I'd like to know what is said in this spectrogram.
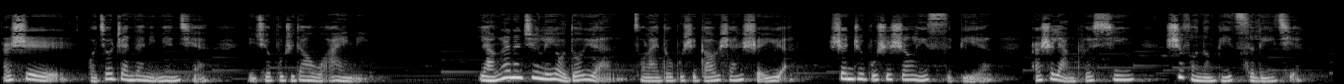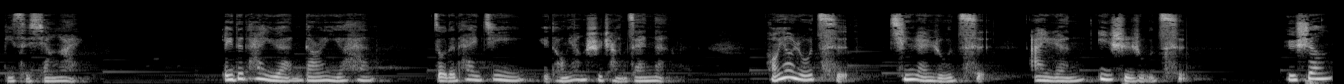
而是我就站在你面前，你却不知道我爱你。”两个人的距离有多远，从来都不是高山水远。甚至不是生离死别，而是两颗心是否能彼此理解、彼此相爱。离得太远当然遗憾，走得太近也同样是场灾难。朋友如此，亲人如此，爱人亦是如此。余生，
